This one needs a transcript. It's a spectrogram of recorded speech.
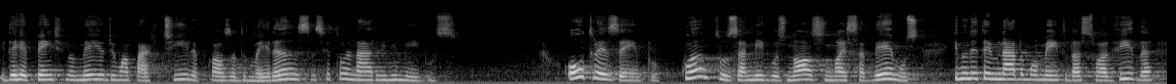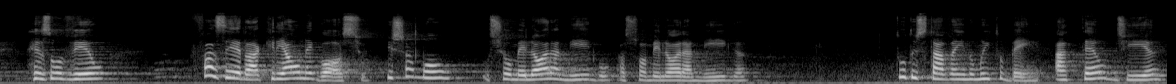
E de repente, no meio de uma partilha, por causa de uma herança, se tornaram inimigos. Outro exemplo: quantos amigos nossos nós sabemos que, num determinado momento da sua vida, resolveu fazer lá, criar um negócio e chamou o seu melhor amigo, a sua melhor amiga. Tudo estava indo muito bem, até o dia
